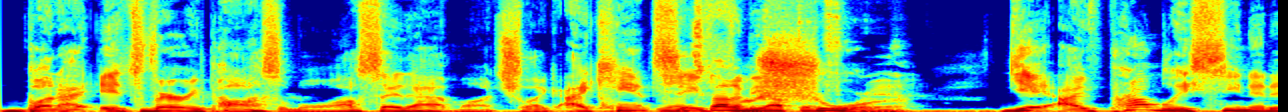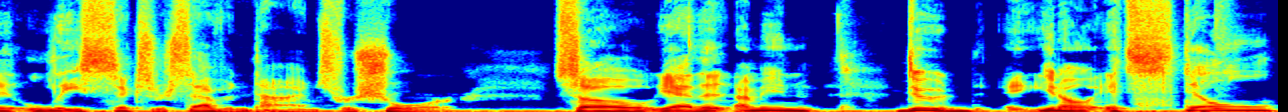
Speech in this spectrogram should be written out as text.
but I, it's very possible. I'll say that much. Like I can't Yeah, say it's gotta for be up there sure. for you. Yeah, I've probably seen it at least six or seven times for sure. So yeah, I mean, dude, you know, it's still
